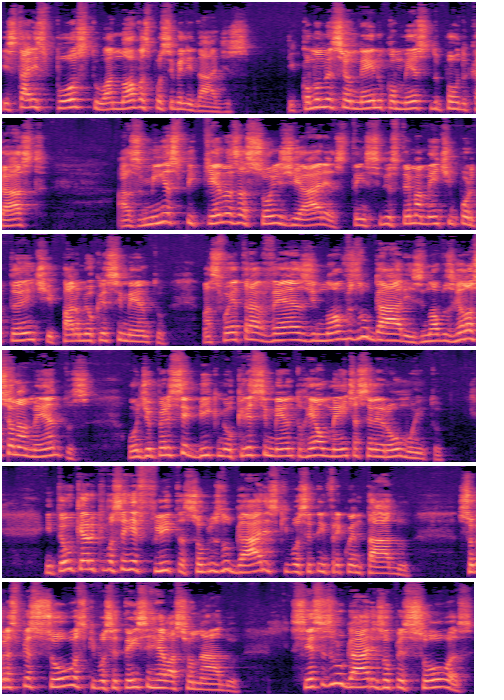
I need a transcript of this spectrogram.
estar exposto a novas possibilidades. E como eu mencionei no começo do podcast, as minhas pequenas ações diárias têm sido extremamente importante para o meu crescimento, mas foi através de novos lugares e novos relacionamentos onde eu percebi que meu crescimento realmente acelerou muito. Então eu quero que você reflita sobre os lugares que você tem frequentado, sobre as pessoas que você tem se relacionado. Se esses lugares ou pessoas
